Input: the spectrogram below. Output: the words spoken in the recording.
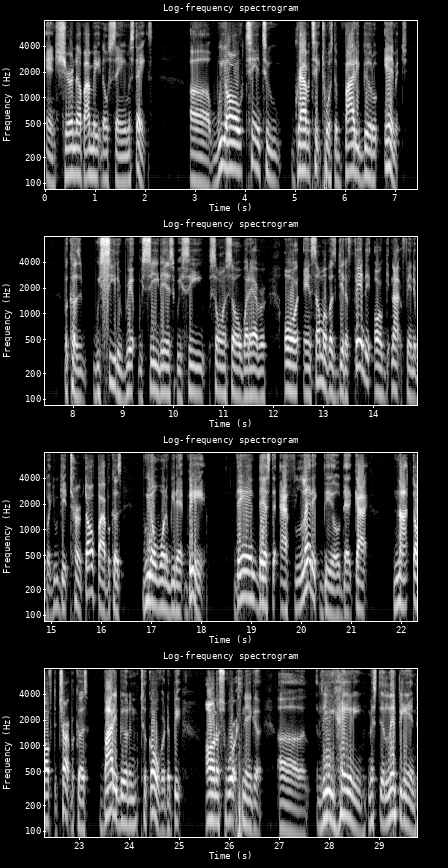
And sure enough, I made those same mistakes. Uh, we all tend to gravitate towards the bodybuilder image because we see the rip, we see this, we see so and so, whatever. Or and some of us get offended or get, not offended, but you get turned off by because we don't want to be that big. Then there's the athletic build that got knocked off the chart because bodybuilding took over. The big Arnold Schwarzenegger, uh, Lee Haney, Mr. Olympian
